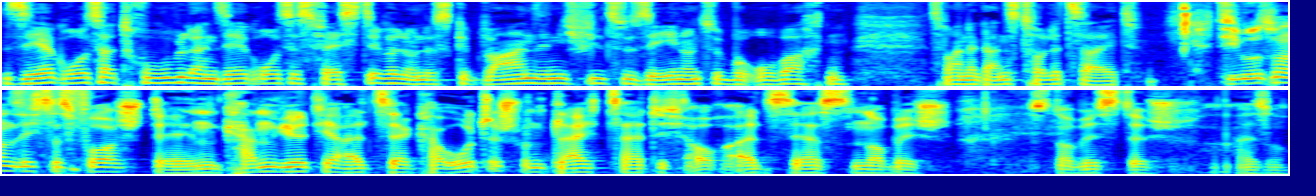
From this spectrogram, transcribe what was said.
sehr großer Trubel, ein sehr großes Festival und es gibt wahnsinnig viel zu sehen und zu beobachten. Es war eine ganz tolle Zeit. Wie muss man sich das vorstellen? Cannes gilt ja als sehr chaotisch und gleichzeitig auch als sehr snobbisch, snobistisch. Also.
